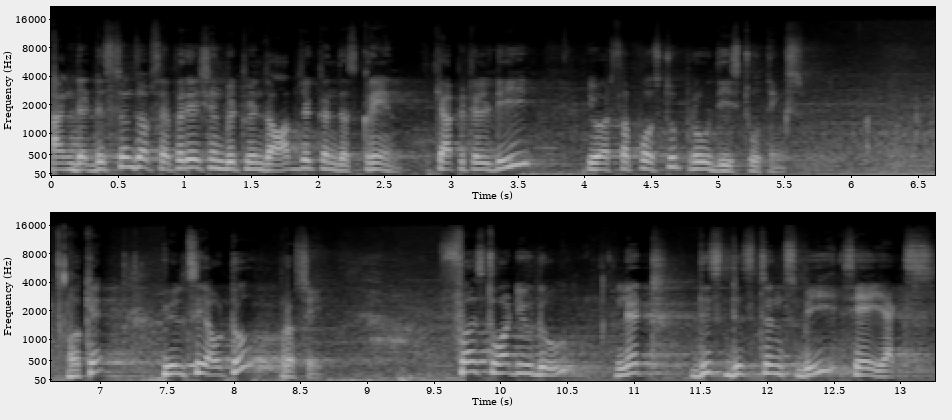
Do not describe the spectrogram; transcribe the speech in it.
and the distance of separation between the object and the screen capital D you are supposed to prove these two things. Okay? We will see how to proceed. First what you do? Let this distance be say x.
